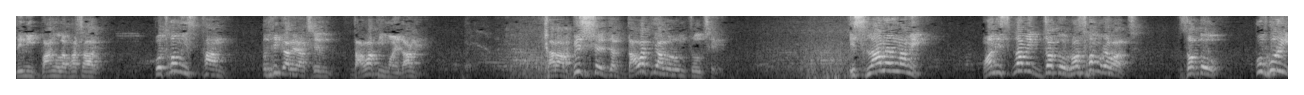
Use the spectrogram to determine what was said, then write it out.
তিনি বাংলা ভাষার প্রথম স্থান অধিকারে আছেন দাওয়াতি ময়দানে। সারা বিশ্বে যা দাওয়াতি আলোড়ন চলছে, ইসলামের নামে অন ইসলামিক যত রসম রেওয়াজ, যত কুফুরি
